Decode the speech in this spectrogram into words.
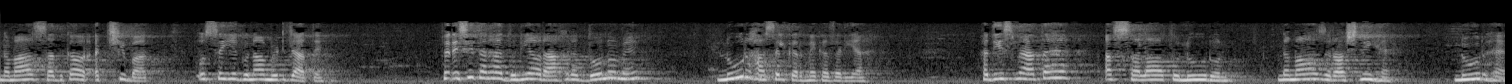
نماز صدقہ اور اچھی بات، اس سے یہ گناہ مٹ جاتے ہیں۔ پھر اسی طرح دنیا اور آخرت دونوں میں نور حاصل کرنے کا ذریعہ ہے۔ حدیث میں آتا ہے تو نور، نماز روشنی ہے، نور ہے۔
